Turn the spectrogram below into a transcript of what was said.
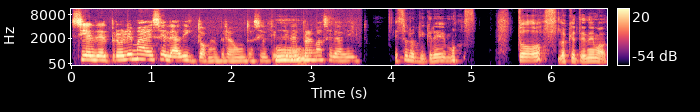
si el del problema es el adicto? Me pregunta, si el que tiene el mm. problema es el adicto. Eso es lo que creemos todos los que tenemos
